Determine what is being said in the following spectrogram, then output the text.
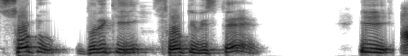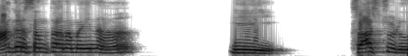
సోటు దొరికి సోటు విస్తే ఈ ఆగర సంతానమైన ఈ త్రాష్ట్రుడు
